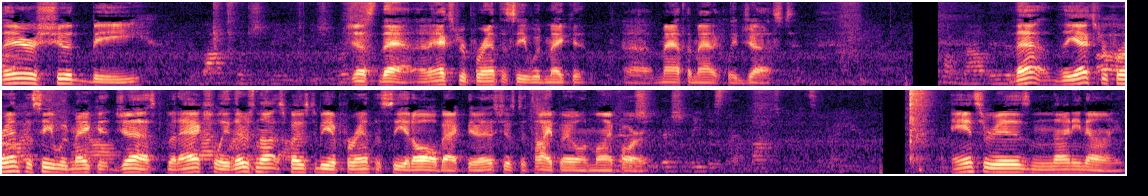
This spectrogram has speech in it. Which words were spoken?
There should be The box one should be, you should. write just that. An extra parenthesis would make it uh, mathematically just. Talking about is- That the extra parenthesis would make it just, but actually there's not supposed to be a parenthesis at all back there. That's just a typo on my part. should- There should be just that box one, so right here. Answer is 99.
